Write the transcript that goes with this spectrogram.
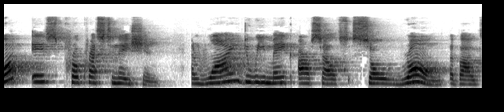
what is procrastination and why do we make ourselves so wrong about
